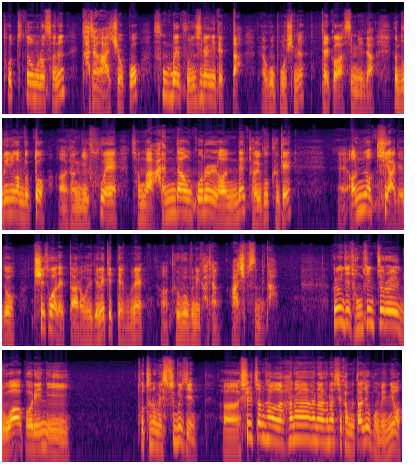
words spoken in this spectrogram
토트넘으로서는 가장 아쉬웠고 승부의 분수령이 됐다라고 보시면 될 것 같습니다. 그 무리뉴 감독도 어, 경기 후에 정말 아름다운 골을 넣었는데 결국 그게 언럭키하게도 취소가 됐다라고 얘기를 했기 때문에 어, 그 부분이 가장 아쉽습니다. 그리고 이제 정신줄을 놓아버린 이 토트넘의 수비진 어, 실점 상황을 하나하나 하나씩 한번 따져보면요.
